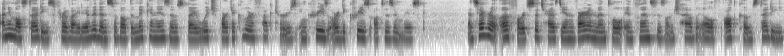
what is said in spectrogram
Animal studies provide evidence about the mechanisms by which particular factors increase or decrease autism risk and several efforts such as the Environmental Influences on Child Health Outcome Study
